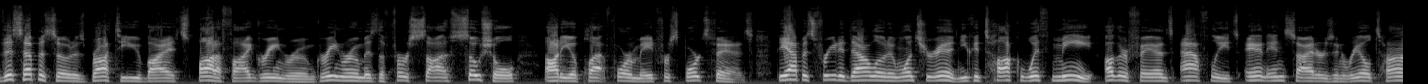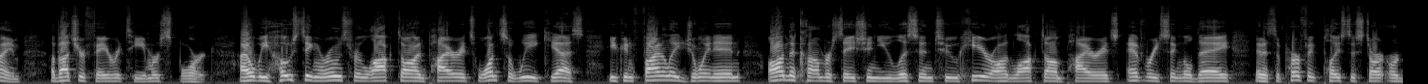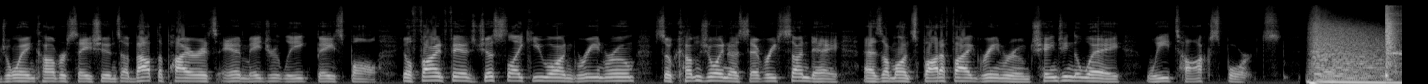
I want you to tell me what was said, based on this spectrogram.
This episode is brought to you by Spotify Green Room. Green Room is the first so- social audio platform made for sports fans. The app is free to download, and once you're in, you can talk with me, other fans, athletes, and insiders in real time about your favorite team or sport. I will be hosting rooms for Locked On Pirates once a week. Yes, you can finally join in on the conversation you listen to here on Locked On Pirates every single day, and it's the perfect place to start or join conversations about the Pirates and Major League Baseball. You'll find fans just like you on Green Room, so come join us every Sunday as I'm on Spotify Green Room, changing the way we talk sports.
